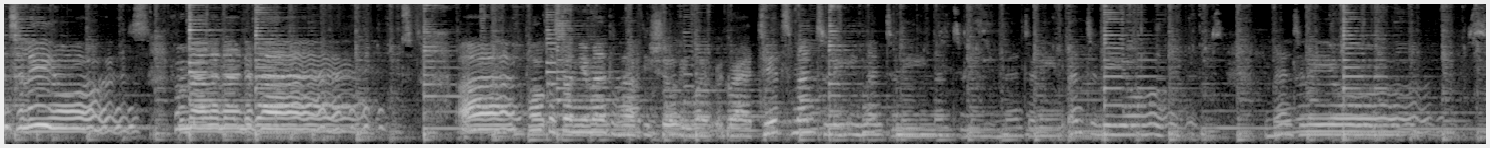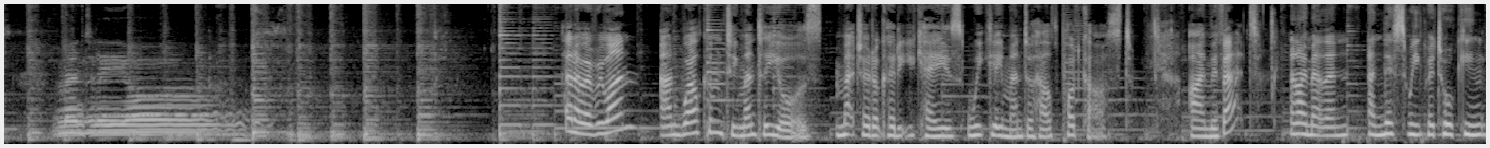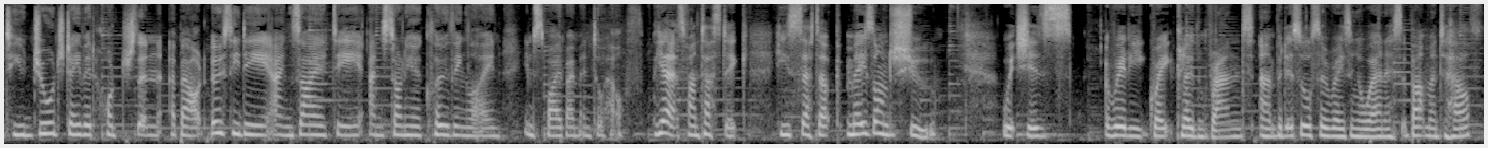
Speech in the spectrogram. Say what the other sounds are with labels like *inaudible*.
mentally yours from Ellen and Yvette. A podcast on your mental health you surely won't regret. It's mentally, mentally, mentally, mentally, mentally yours. Mentally yours. Mentally yours. Hello, everyone, and welcome to Mentally Yours, metro.co.uk's weekly mental health podcast. I'm Yvette. And I'm Ellen, and this week we're talking to George David Hodgson about OCD, anxiety, and starting a clothing line inspired by mental health. Yeah, it's fantastic. He's set up Maison de Choup, which is a really great clothing brand, um, but it's also raising awareness about mental health,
